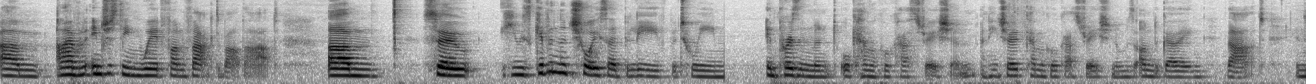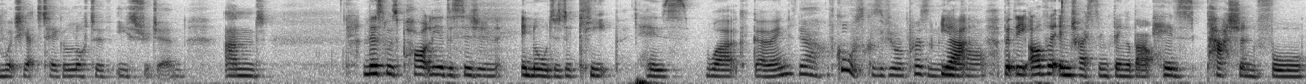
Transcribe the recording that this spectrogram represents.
Um, and I have an interesting, weird, fun fact about that. Um, so he was given the choice, I believe, between imprisonment or chemical castration, and he chose chemical castration and was undergoing that, in which he had to take a lot of estrogen, and And this was partly a decision in order to keep his work going. yeah, of course, because if you're in prison, Yeah. you can't. But the other interesting thing about his passion for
